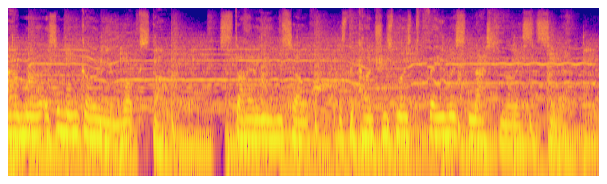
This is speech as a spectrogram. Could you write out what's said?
Amra is a Mongolian rock star, styling himself as the country's most famous nationalist singer.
